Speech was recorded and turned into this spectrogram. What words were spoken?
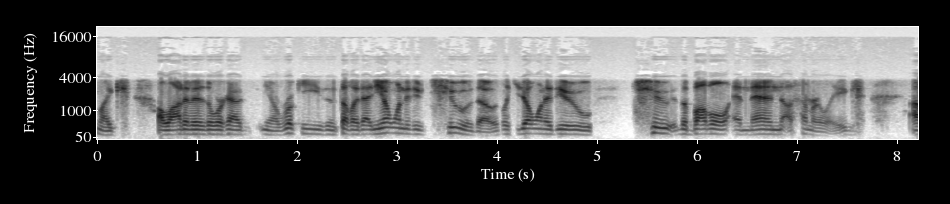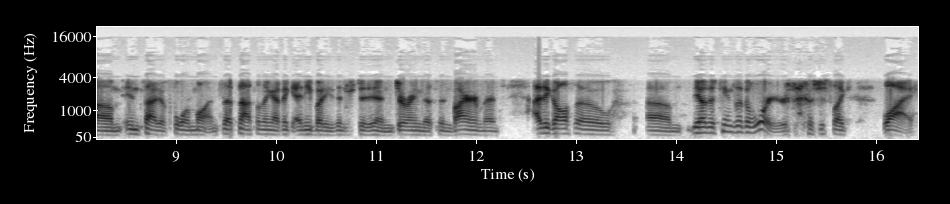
Like a lot of it is to work out, you know, rookies and stuff like that. And you don't want to do two of those. Like you don't want to do two, the bubble and then a summer league um, inside of four months. That's not something I think anybody's interested in during this environment. I think also, um, you know, there's teams like the Warriors. It's just like, why?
